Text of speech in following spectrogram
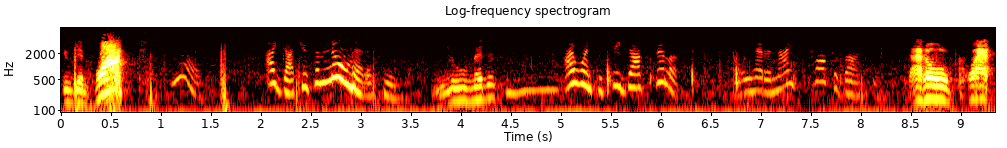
You did what? Yes. I got you some new medicine. New medicine? I went to see Doc Phillips, and we had a nice talk about you. That old quack.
